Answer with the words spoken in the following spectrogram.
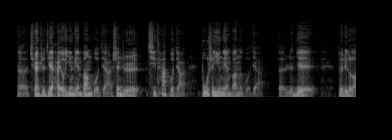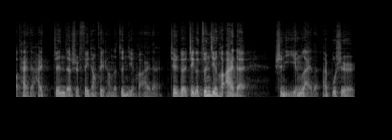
呃，全世界还有英联邦国家，甚至其他国家不是英联邦的国家，呃，人家对这个老太太还真的是非常非常的尊敬和爱戴。这个这个尊敬和爱戴，是你赢来的，而不是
